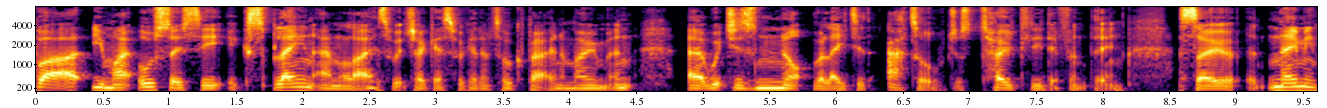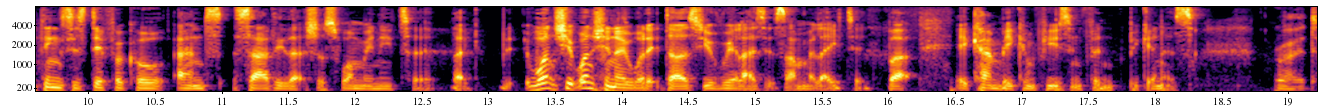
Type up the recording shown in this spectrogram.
But you might also see explain analyze, which I guess we're going to talk about in a moment, uh, which is not related at all, just totally different thing. So naming things is difficult, and sadly, that's just one we need to like. Once you once you know what it does, you realize it's unrelated, but it can be confusing for beginners. Right,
